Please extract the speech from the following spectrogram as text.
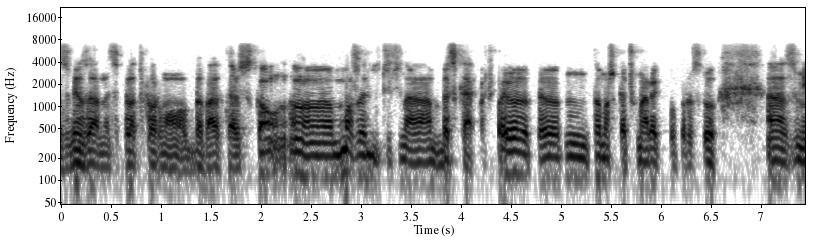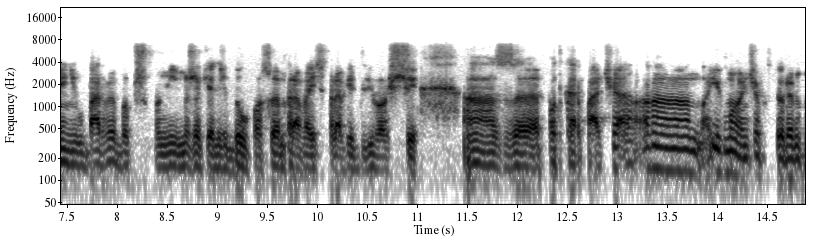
związany z Platformą Obywatelską, może liczyć na bezkarność. Tomasz Kaczmarek po prostu zmienił barwę, bo przypomnijmy, że kiedyś był posłem Prawa i Sprawiedliwości z Podkarpacia. No i w momencie, w którym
